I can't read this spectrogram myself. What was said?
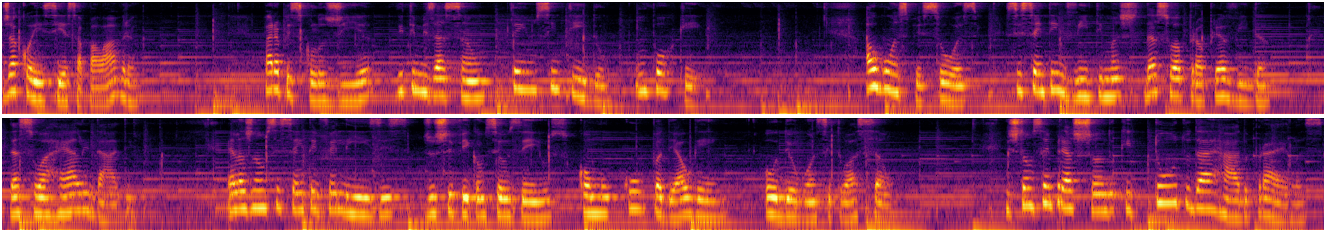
Já conhecia essa palavra? Para a psicologia, vitimização tem um sentido, um porquê. Algumas pessoas se sentem vítimas da sua própria vida, da sua realidade. Elas não se sentem felizes, justificam seus erros como culpa de alguém ou de alguma situação. Estão sempre achando que tudo dá errado para elas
